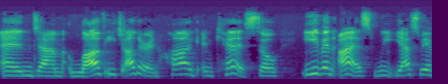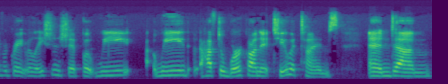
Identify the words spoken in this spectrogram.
and um, love each other and hug and kiss. So even us, we yes, we have a great relationship, but we we have to work on it too at times. And um,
